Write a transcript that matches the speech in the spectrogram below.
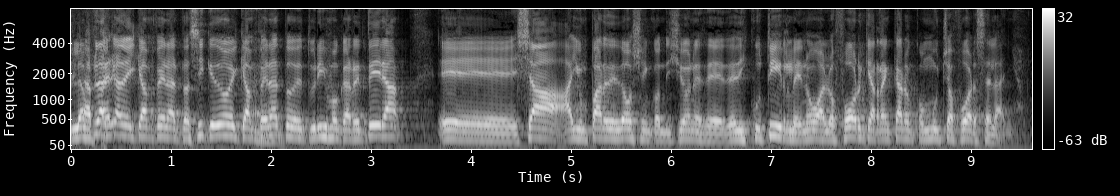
la placa del campeonato, así quedó el campeonato de turismo carretera. Eh, ya hay un par de dos en condiciones de, de discutirle ¿no? a los Ford que arrancaron con mucha fuerza el año.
